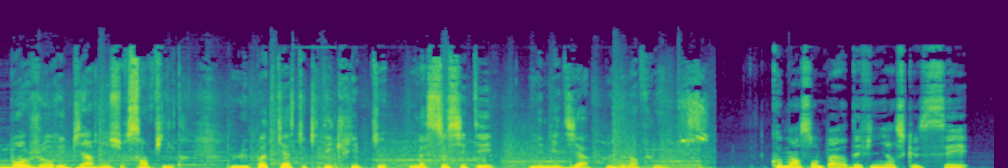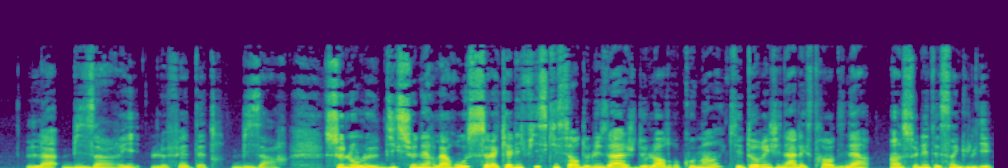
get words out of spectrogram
Bonjour et bienvenue sur Sans filtre, le podcast qui décrypte la société, les médias de l'influence. Commençons par définir ce que c'est la bizarrerie, le fait d'être bizarre. Selon le dictionnaire Larousse, cela qualifie ce qui sort de l'usage de l'ordre commun, qui est original, extraordinaire, insolite et singulier.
